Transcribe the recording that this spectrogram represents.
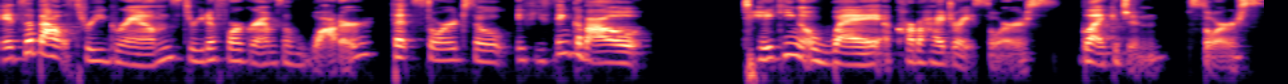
it's about three grams, three to four grams of water that's stored. So if you think about taking away a carbohydrate source, glycogen source,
